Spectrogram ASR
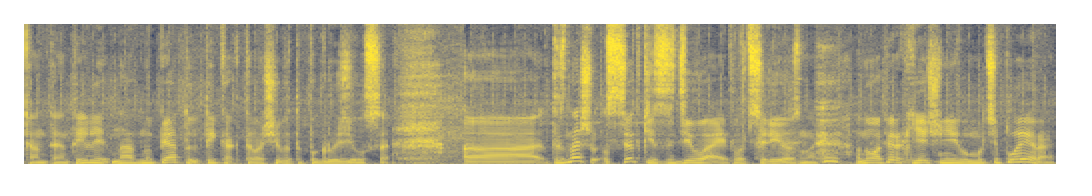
контента. Или на одну пятую ты как-то вообще в это погрузился. А, ты знаешь, все-таки задевает, вот серьезно. Ну, во-первых, я еще не видел мультиплеера.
